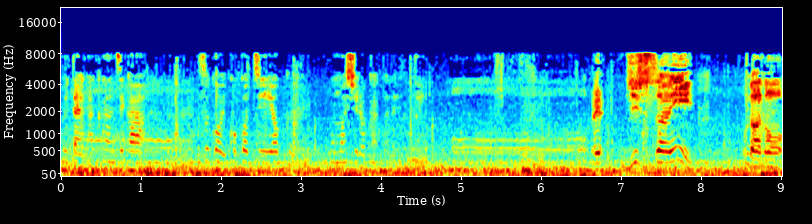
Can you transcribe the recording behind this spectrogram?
みたいな感じがすごい心地よく面白かったですね。え、実際、ほなあの、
